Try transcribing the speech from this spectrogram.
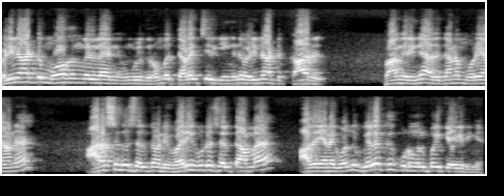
வெளிநாட்டு மோகங்கள்ல உங்களுக்கு ரொம்ப திளைச்சிருக்கீங்கன்னு வெளிநாட்டு காரு. வாங்குறீங்க அதுக்கான முறையான அரசுக்கு செலுத்த வேண்டிய வரி கூட செலுத்தாம அதை எனக்கு வந்து விலக்கு கொடுங்கன்னு போய் கேட்குறீங்க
